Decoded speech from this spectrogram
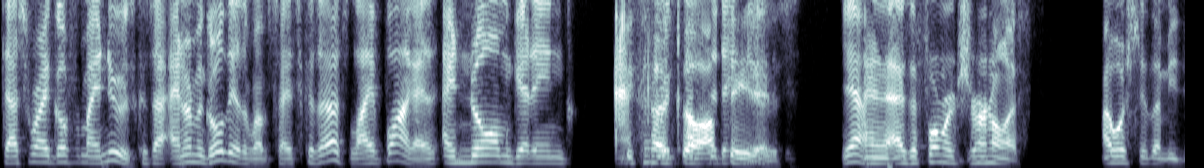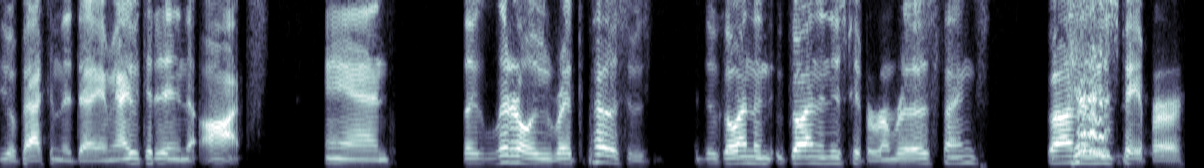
that's where I go for my news because I, I don't even go to the other websites because that's live blog. I, I know I'm getting Because they'll update it. news. Yeah. And as a former journalist, I wish they let me do it back in the day. I mean, I did it in the aughts, and like literally, you read the post. It was go on the go on the newspaper. Remember those things? Go on Yeah. the newspaper.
